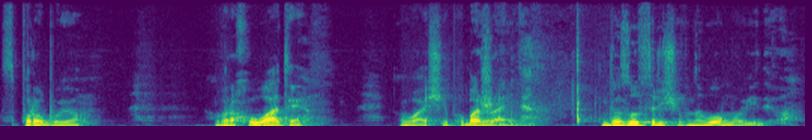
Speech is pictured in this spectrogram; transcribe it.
спробую врахувати ваші побажання. До зустрічі в новому відео.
